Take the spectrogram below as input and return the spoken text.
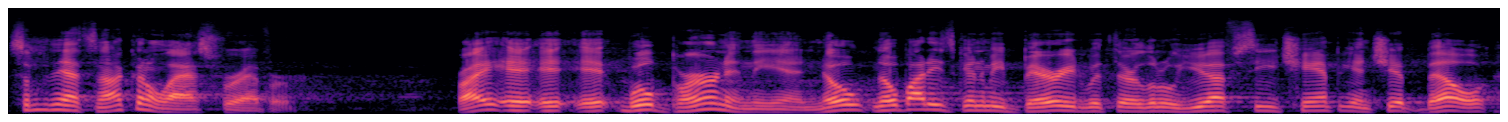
Something that's not going to last forever, right? It, it, it, will burn in the end. No, nobody's going to be buried with their little UFC championship belt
